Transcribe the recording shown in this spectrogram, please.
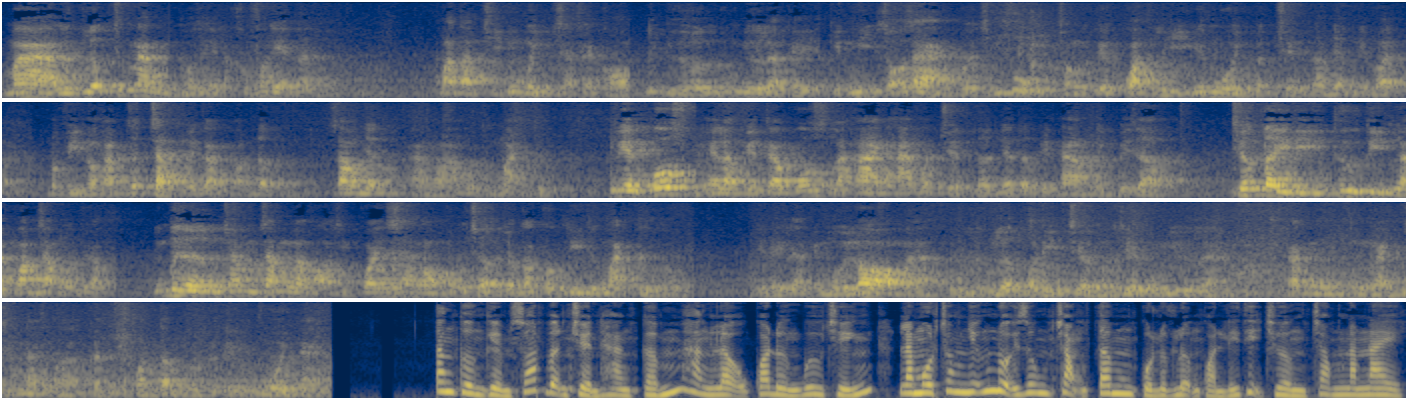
mà lực lượng chức năng có thể là không phát hiện ra được. 389 của mình sẽ phải có định hướng cũng như là cái kiến nghị rõ ràng với chính phủ trong cái việc quản lý cái mô hình vận chuyển giao nhận như vậy bởi vì nó gắn rất chặt với cả hoạt động giao nhận hàng hóa của thương mại từ VnPost hay là Viettel Post là hai cái hãng vận chuyển lớn nhất ở Việt Nam mình bây giờ. Trước đây thì thư tín là quan trọng đối với họ. Nhưng bây giờ trăm trăm là họ chỉ quay sang họ hỗ trợ cho các công ty thương mại tử thôi. Thì đấy là cái mối lo mà lực lượng quản lý thị trường nói riêng cũng như là các ngành chức năng mà cần quan tâm đối với cái mô hình này. Tăng cường kiểm soát vận chuyển hàng cấm, hàng lậu qua đường bưu chính là một trong những nội dung trọng tâm của lực lượng quản lý thị trường trong năm nay.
